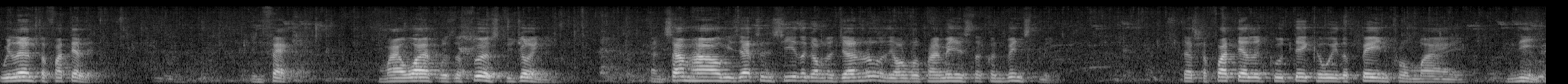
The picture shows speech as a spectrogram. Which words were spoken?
we learned the fatele. In fact, my wife was the first to join me. And somehow His Excellency, the Governor General, and the Honorable Prime Minister convinced me that the fatele could take away the pain from my knee.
